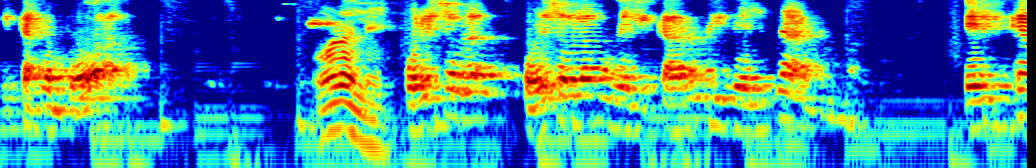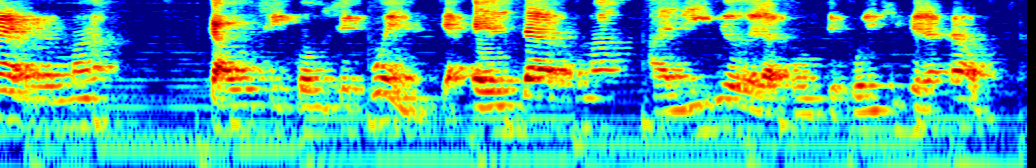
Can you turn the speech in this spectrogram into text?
está comprobada. Órale. Por eso, por eso hablamos del karma y del dharma. El karma, causa y consecuencia. El dharma, alivio de la consecuencia y de la causa.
